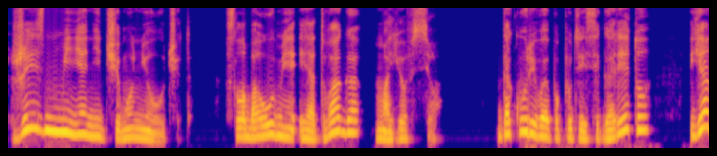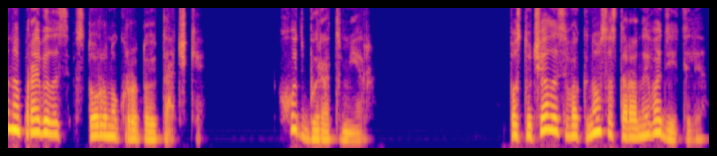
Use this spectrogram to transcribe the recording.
Жизнь меня ничему не учит. Слабоумие и отвага — моё всё. Докуривая по пути сигарету, я направилась в сторону крутой тачки. Хоть бы Ратмир. Постучалась в окно со стороны водителя.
